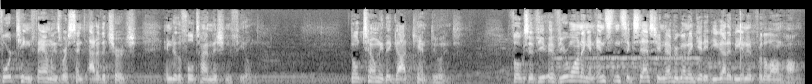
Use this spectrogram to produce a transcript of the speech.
14 families were sent out of the church into the full time mission field. Don't tell me that God can't do it. Folks, if, you, if you're wanting an instant success, you're never going to get it. You got to be in it for the long haul.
